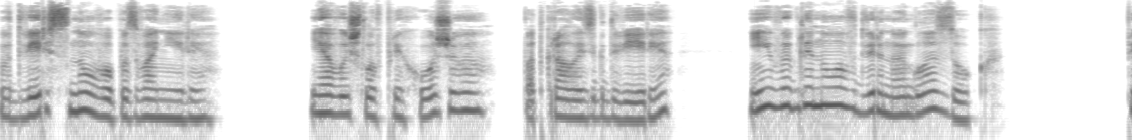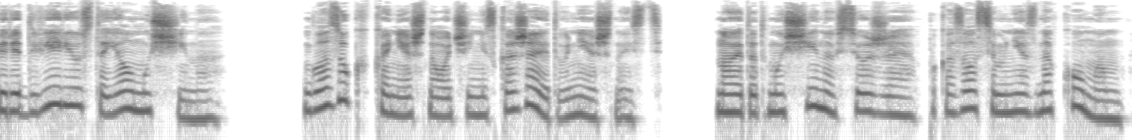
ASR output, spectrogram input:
В дверь снова позвонили. Я вышла в прихожую, подкралась к двери и выглянула в дверной глазок. Перед дверью стоял мужчина. Глазок, конечно, очень искажает внешность, но этот мужчина все же показался мне знакомым.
